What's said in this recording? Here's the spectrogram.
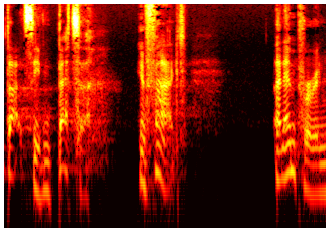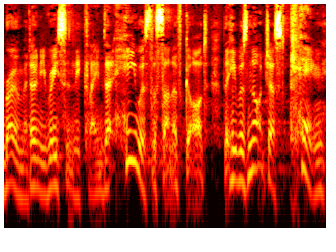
that's even better. In fact, an emperor in Rome had only recently claimed that he was the son of God, that he was not just king,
